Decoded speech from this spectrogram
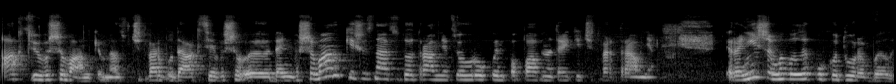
акцію вишиванки. У нас в четвер буде акція «Виши- е, День вишиванки, 16 травня цього року. Він попав на 3-4 травня. Раніше ми велику ходу робили.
